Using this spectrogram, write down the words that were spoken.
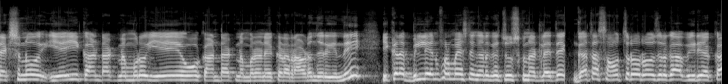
section AE contact number AAO contact number అనేది ఇక్కడ రావడం జరిగింది. ఇక్కడ బిల్ ఇన్ఫర్మేషన్ కనుక చూసుకున్నట్లయితే గత సంవత్సరం రోజులుగా వీరి యొక్క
